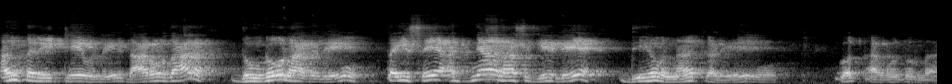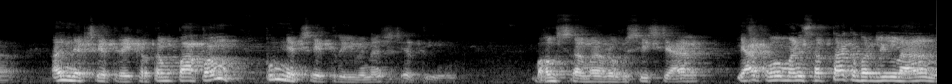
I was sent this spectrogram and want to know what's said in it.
ಅಂತರಿ ಠೇವಲಿ ದಾರೋದಾರ, ದುಂಡೋಲಾಗಲಿ, ತೈಸೆ ಅಜ್ಞಾನಾಸ ಗೇಲೆ ದೇವನ ಕಳೆ. ಗೊತ್ತಾಗೋದಿಲ್ಲ. ಅನ್ಯಕ್ಷೇತ್ರೇ ಕೃತಂ ಪಾಪಂ, ಪುಣ್ಯಕ್ಷೇತ್ರೇ ವಿನಶ್ಯತಿ. ಬಹುಶಃ ಶಿಷ್ಯ, ಯಾಕೋ ಮನಸ್ಸು ಸತ್ತಾಕ ಬರಲಿಲ್ಲ ಅಂದ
